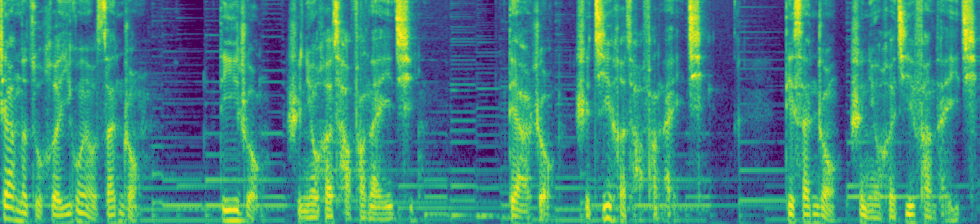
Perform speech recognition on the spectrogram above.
这样的组合一共有三种。第一种是牛和草放在一起，第二种是鸡和草放在一起。第三种是牛和鸡放在一起，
